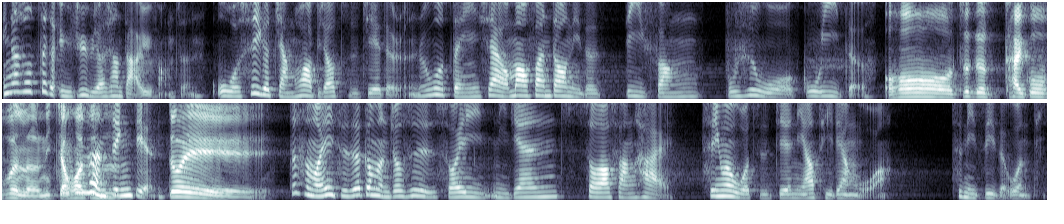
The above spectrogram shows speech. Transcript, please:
应该说这个语句比较像打预防针。我是一个讲话比较直接的人，如果等一下有冒犯到你的地方，不是我故意的，哦，这个太过分了！你讲话就这是不是很经典？对，这什么意思？这根本就是，所以你今天受到伤害，是因为我直接，你要体谅我啊，是你自己的问题。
